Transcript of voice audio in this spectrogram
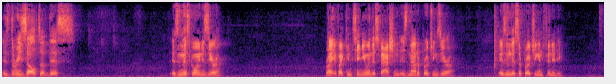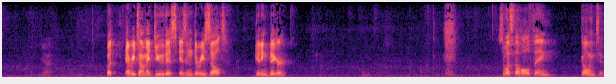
Is the result of this, isn't this going to zero? Right? If I continue in this fashion, isn't that approaching zero? Isn't this approaching infinity? Yeah. But every time I do this, isn't the result getting bigger? So what's the whole thing going to?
